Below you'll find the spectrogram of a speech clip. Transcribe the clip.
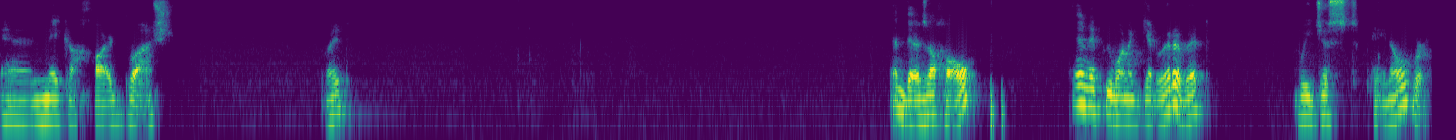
and make a hard brush, right? And there's a hole. And if we want to get rid of it, we just paint over,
